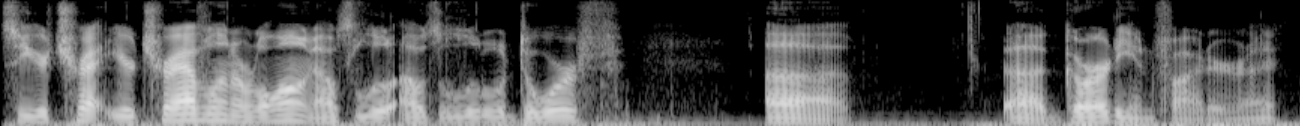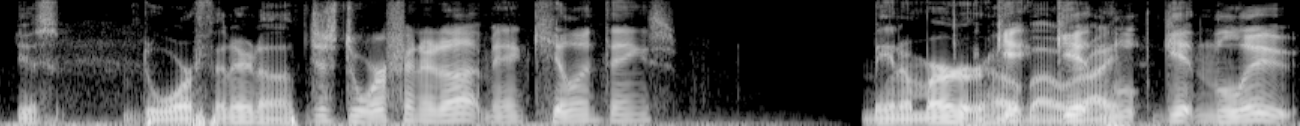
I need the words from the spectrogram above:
So you're tra- you're traveling along. I was a little I was a little dwarf, uh, uh, guardian fighter, right? Just dwarfing it up, Just dwarfing it up, man, killing things, being a murder Get- hobo, getting right? getting loot.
